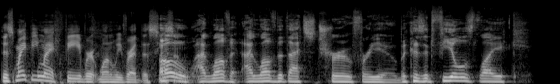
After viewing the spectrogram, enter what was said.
This might be my favorite one we've read this season. Oh, I love it. I love that that's true for you because it feels like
